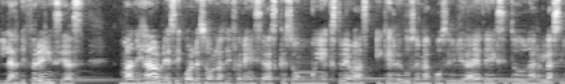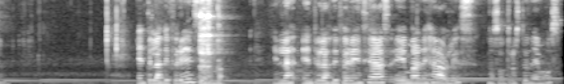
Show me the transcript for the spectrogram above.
las diferencias manejables y cuáles son las diferencias que son muy extremas y que reducen las posibilidades de éxito de una relación. Entre las diferencias entre las diferencias eh, manejables, nosotros tenemos,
